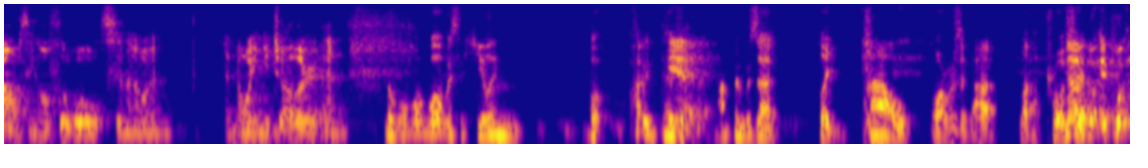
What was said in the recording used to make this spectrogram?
bouncing off the walls you know and annoying each other and what, what was the healing what how, how yeah. did that happen was that like pal or was it a, like a process no it was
